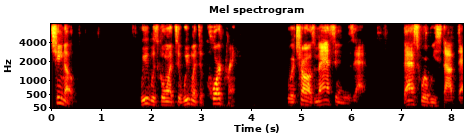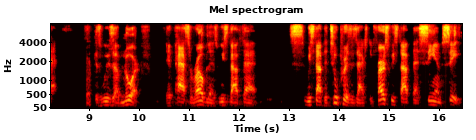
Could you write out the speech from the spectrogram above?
Chino. We was going to we went to Corcoran, where Charles Manson was at. That's where we stopped at because we was up north in Paso Robles, we stopped at we stopped at two prisons actually. First, we stopped at CMC.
